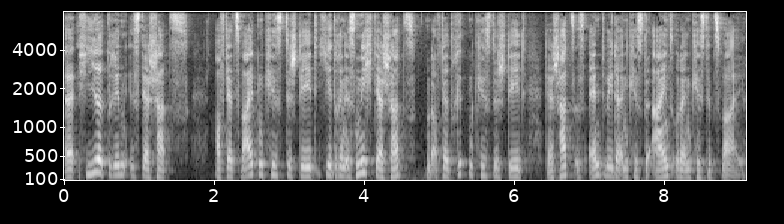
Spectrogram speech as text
äh, hier drin ist der Schatz. Auf der zweiten Kiste steht, hier drin ist nicht der Schatz. Und auf der dritten Kiste steht, der Schatz ist entweder in Kiste 1 oder in Kiste 2.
